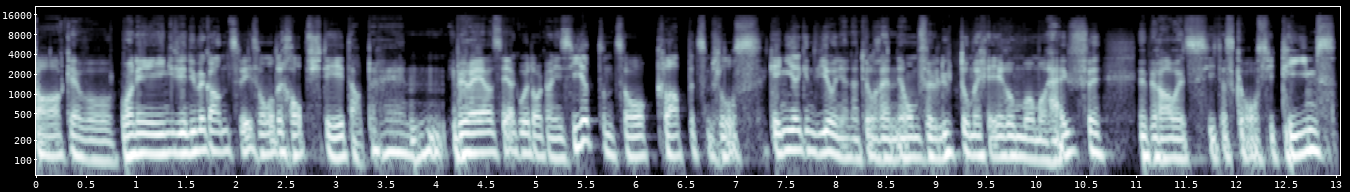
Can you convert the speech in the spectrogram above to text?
Tage, wo, wo ich irgendwie nicht mehr ganz weiß, wo der Kopf steht. Aber ähm, ich bin eher sehr gut organisiert und so klappt es zum Schluss. Ging irgendwie. Und ich habe natürlich enorm viele Leute um mich herum, die mir helfen. Überall jetzt sind das grosse Teams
